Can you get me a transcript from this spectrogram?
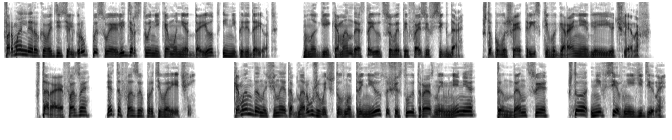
Формальный руководитель группы свое лидерство никому не отдает и не передает. Многие команды остаются в этой фазе всегда, что повышает риски выгорания для ее членов. Вторая фаза — Это фаза противоречий. Команда начинает обнаруживать, что внутри нее существуют разные мнения, тенденции, что не все в ней едины.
